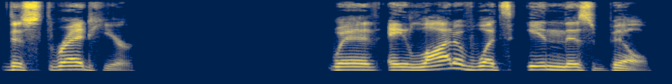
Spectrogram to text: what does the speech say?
this thread here with a lot of what's in this bill.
